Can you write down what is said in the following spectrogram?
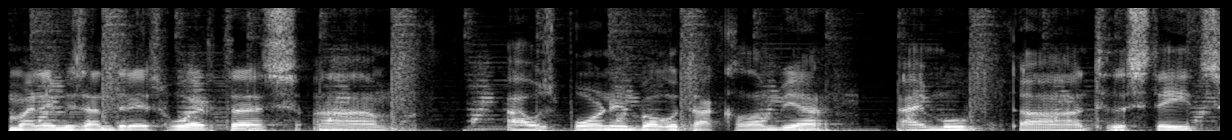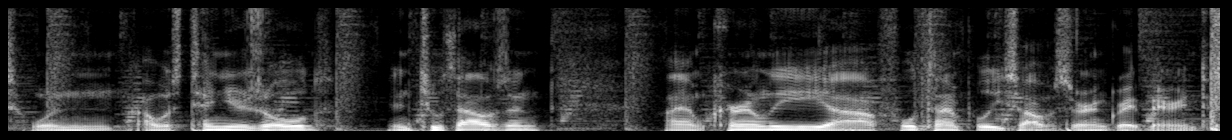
My name is Andres Huertas. Um, I was born in Bogota, Colombia. I moved uh, to the States when I was 10 years old in 2000. I am currently a full time police officer in Great Barrington.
